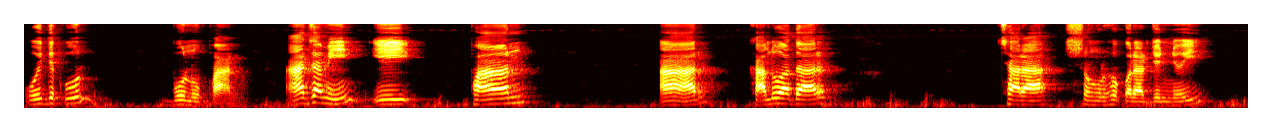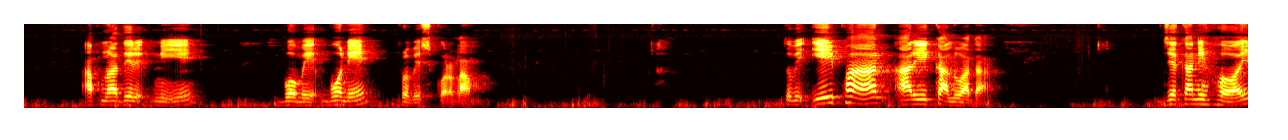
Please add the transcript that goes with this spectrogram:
ওই দেখুন, বনু পান। আজ আমি এই পান আর কালো আদার চারা সংগ্রহ করার জন্যই আপনাদের নিয়ে বনে বনে প্রবেশ করলাম। তবে এই পান আর এই কালো আদা যেখানে হয়,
